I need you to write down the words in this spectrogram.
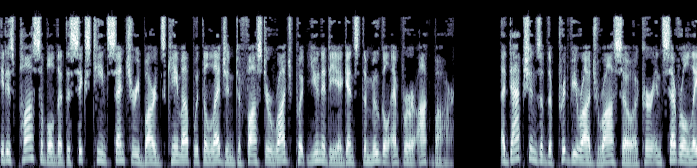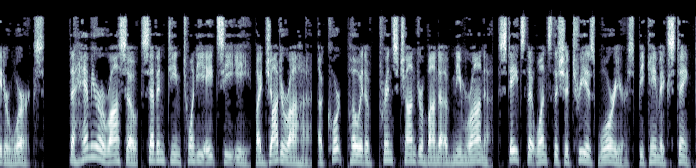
It is possible that the 16th-century bards came up with the legend to foster Rajput unity against the Mughal emperor Akbar. Adaptions of the Prithviraj Raso occur in several later works. The Hamira Raso 1728 CE by Jadaraja, a court poet of Prince Chandrabana of Nimrana, states that once the Kshatriyas warriors became extinct.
